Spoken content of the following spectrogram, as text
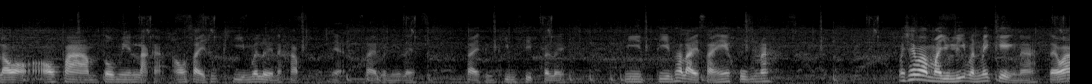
เราเอาฟาร์มตัวเมนหลักอะเอาใส่ทุกทีมไว้เลยนะครับ เนี่ยใส่แบบนี้เลย ใส่ถึงทีมสิบไปเลย มีทีมเท่าไหร่ใส่ให้คุ้มนะ ไม่ใช่ว่ามายุริมันไม่เก่งนะ แต่ว่า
